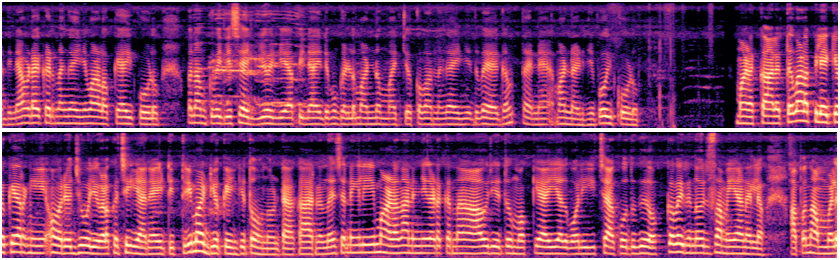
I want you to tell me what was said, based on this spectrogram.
അതിന് അവിടെ കിടന്നു കഴിഞ്ഞ് വളമൊക്കെ ആയിക്കോളും. അപ്പോൾ നമുക്ക് വലിയ ശല്യമില്ല. പിന്നെ അതിന്റെ മുകളിൽ മണ്ണും മറ്റുമൊക്കെ വന്നു കഴിഞ്ഞ് ഇത് വേഗം തന്നെ മണ്ണടിഞ്ഞ് പോയിക്കോളും. മഴക്കാലത്ത് വളപ്പിലേക്കൊക്കെ ഇറങ്ങി ഓരോ ജോലികളൊക്കെ ചെയ്യാനായിട്ട് ഇത്തിരി മടിയൊക്കെ എനിക്ക് തോന്നും കേട്ടോ കാരണം എന്ന് വെച്ചിട്ടുണ്ടെങ്കിൽ ഈ മഴ നനഞ്ഞു കിടക്കുന്ന ആ ഒരു ഇതും ഒക്കെ ആയി അതുപോലെ ഈ കൊതുക് ഒക്കെ വരുന്ന ഒരു സമയമാണല്ലോ അപ്പോൾ നമ്മൾ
